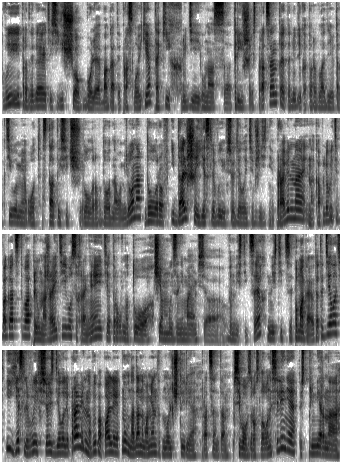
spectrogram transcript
вы продвигаетесь еще к более богатой прослойке. Таких людей у нас 3,6%. Это люди, которые владеют активами от 100 тысяч долларов до 1 миллиона долларов. И дальше, если вы все делаете в жизни правильно, накапливаете богатство, приумножаете его, сохраняете, это ровно то, чем мы занимаемся в инвестициях. Инвестиции помогают это делать. И если вы все сделали правильно, вы попали, ну, на данный момент это 0,4% всего взрослого населения, то есть примерно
